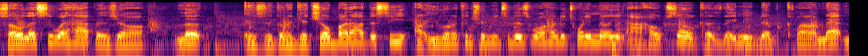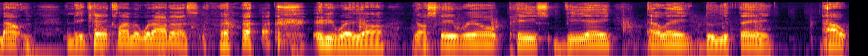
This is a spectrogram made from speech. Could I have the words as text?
So let's see what happens, y'all. Look, is it gonna get your butt out the seat? Are you gonna contribute to this 120 million? I hope so, because they need to climb that mountain, and they can't climb it without us. anyway, y'all, y'all stay real. Peace. VA, LA, do your thing. Out.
